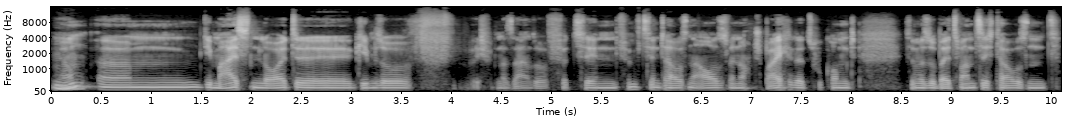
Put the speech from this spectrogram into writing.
Mhm. Ja, ähm, die meisten Leute geben so ich würde mal sagen, so 14.000, 15.000 aus. Wenn noch ein Speicher dazu kommt, sind wir so bei 20.000.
